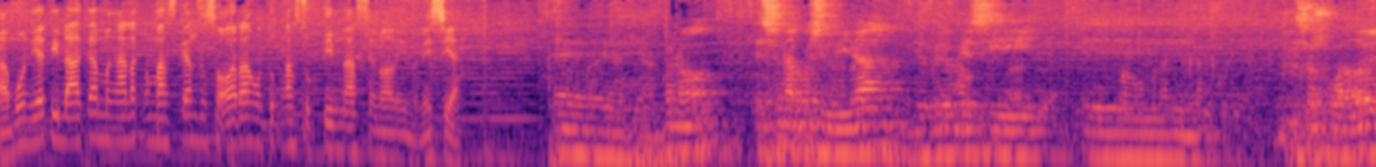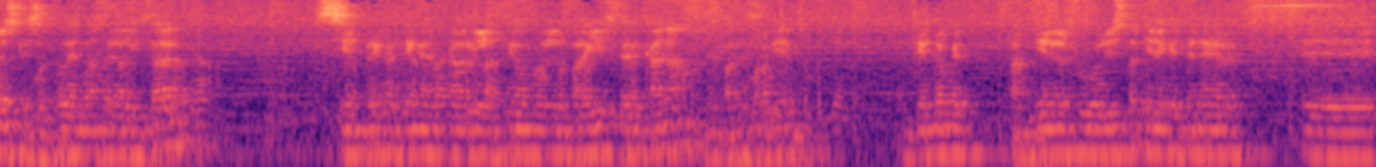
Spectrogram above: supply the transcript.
Namun ia tidak akan menganak emaskan seseorang untuk masuk tim nasional Indonesia. Siempre que tengan una relación con el país cercana, me parece bien. Entiendo que también el futbolista tiene que tener eh,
